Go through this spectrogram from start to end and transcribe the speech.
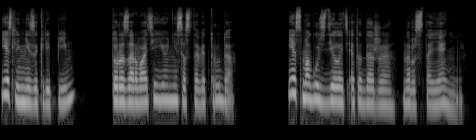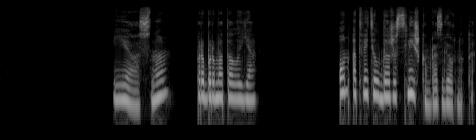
Если не закрепим, то разорвать ее не составит труда. Я смогу сделать это даже на расстоянии. Ясно, пробормотала я. Он ответил даже слишком развернуто.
